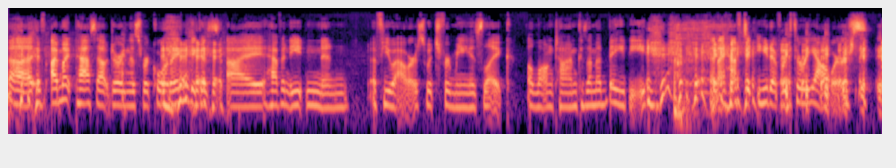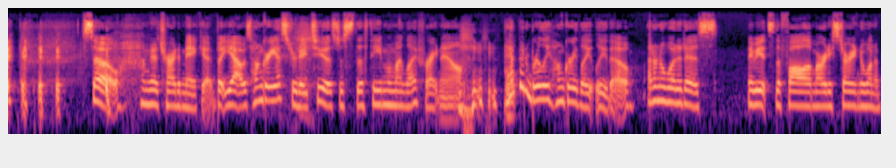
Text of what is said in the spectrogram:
uh, if I might pass out during this recording because I haven't eaten in a few hours, which for me is like a long time because I'm a baby and I have to eat every three hours. So I'm gonna try to make it. But yeah, I was hungry yesterday too. It's just the theme of my life right now. I have been really hungry lately though. I don't know what it is. Maybe it's the fall. I'm already starting to want to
